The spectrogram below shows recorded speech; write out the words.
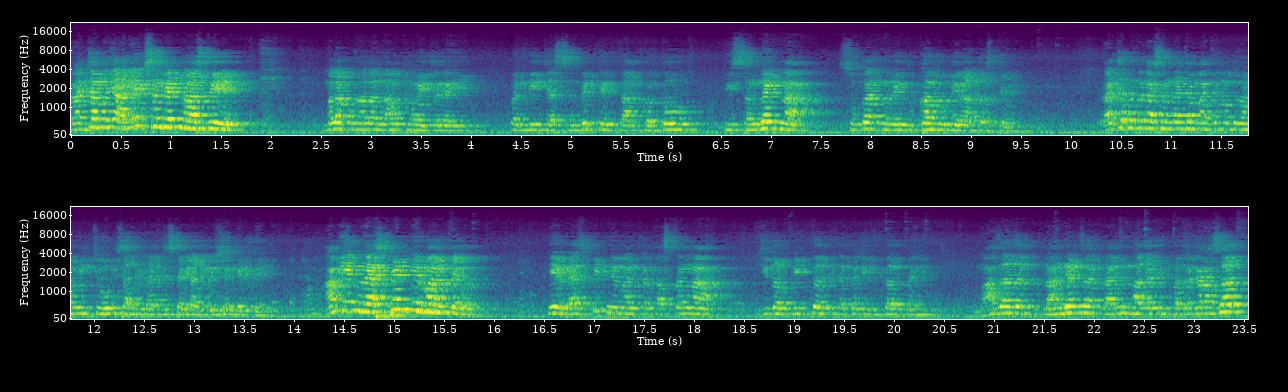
राज्यामध्ये अनेक संघटना असतील. मला कोणाला नाव ठेवायचं नाही पण मी ज्या संघटनेत काम करतो ती संघटना सुखात नव्हे दुःखात उभी राहत असते. राज्य पत्रकार संघाच्या माध्यमातून आम्ही चोवीस आधी राज्यस्तरीय अधिवेशन घेतले. आम्ही एक व्यासपीठ निर्माण केलं. हे व्यासपीठ निर्माण करत असताना जिथं पिकतं तिथं कधी विकत नाही. माझा जर नांदेडचा ग्रामीण भागातील पत्रकार असेल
